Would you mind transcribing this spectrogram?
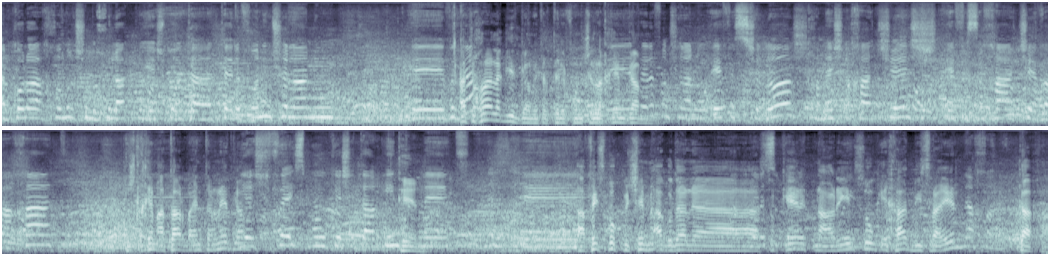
על כל החומר שמחולק פה יש פה את הטלפונים שלנו. אה, וגם... את יכולה להגיד גם את הטלפון שלכם גם. הטלפון שלנו 03-516-0171. יש לכם אתר באינטרנט גם? יש פייסבוק, יש אתר אינטרנט. אה, הפייסבוק בשם האגודה לסוכרת נערים סוג אחד בישראל? נכון. ככה.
